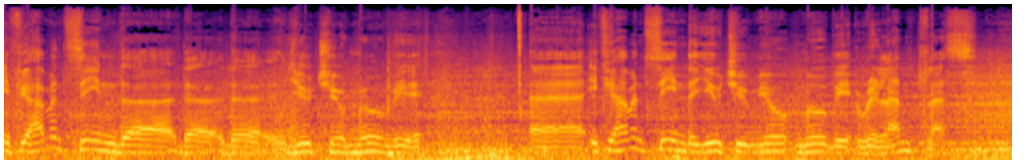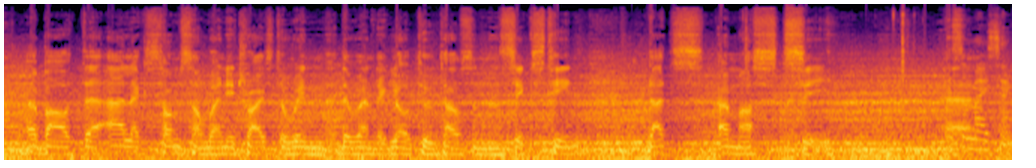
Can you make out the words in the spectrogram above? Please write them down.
if you haven't seen the the, the YouTube movie uh, if you haven't seen the YouTube mu- movie Relentless about uh, Alex Thomson when he tries to win the Vendée Globe 2016, that's a must see. It's amazing.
